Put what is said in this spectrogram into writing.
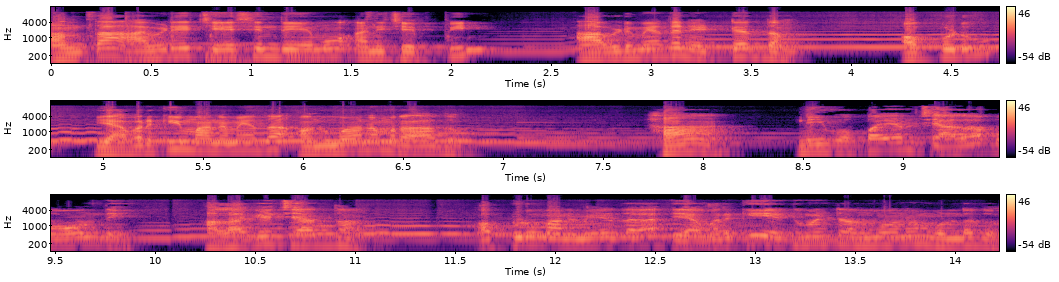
అంతా ఆవిడే చేసిందేమో అని చెప్పి ఆవిడ మీద నెట్టేద్దాం. అప్పుడు ఎవరికీ మన మీద అనుమానం రాదు. హా నీ ఉపాయం చాలా బాగుంది అలాగే చేద్దాం. అప్పుడు మన మీద ఎవరికీ ఎటువంటి అనుమానం ఉండదు.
